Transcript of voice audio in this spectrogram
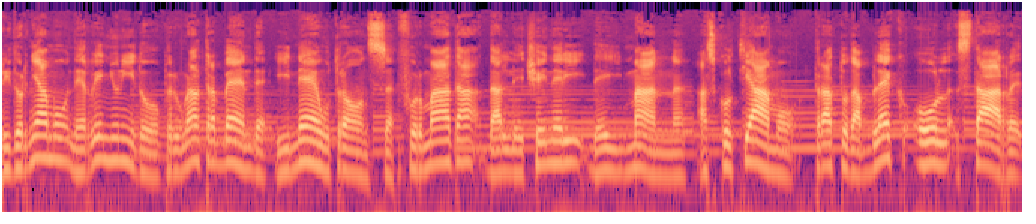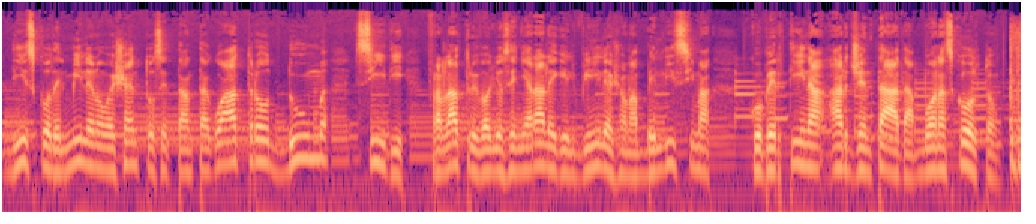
ritorniamo nel Regno Unito per un'altra band, i Neutrons, formata dalle ceneri dei Man. Ascoltiamo, tratto da Black All Star, disco del 1974, Doom City. Fra l'altro vi voglio segnalare che il vinile ha una bellissima copertina argentata. Buon ascolto!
